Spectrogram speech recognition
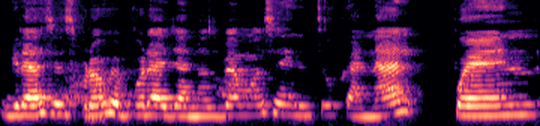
Gracias, profe, por allá nos vemos en tu canal. Pueden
